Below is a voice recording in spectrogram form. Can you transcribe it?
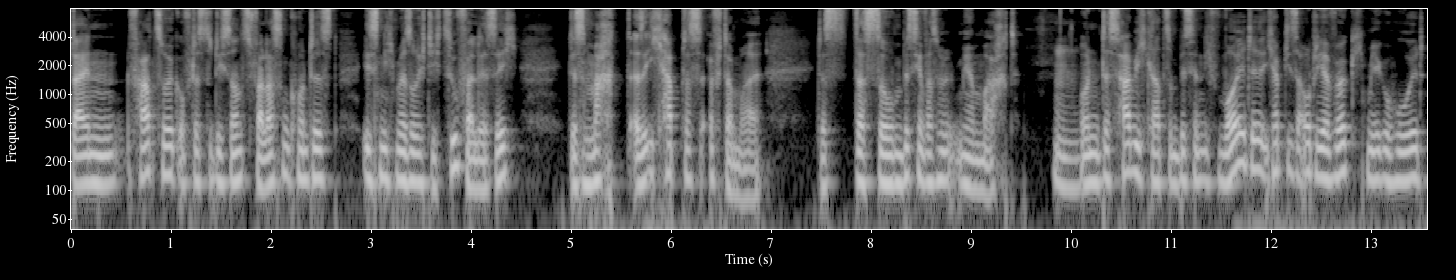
dein Fahrzeug, auf das du dich sonst verlassen konntest, ist nicht mehr so richtig zuverlässig. Das macht, also ich habe das öfter mal, dass das so ein bisschen was mit mir macht. Hm. Und das habe ich gerade so ein bisschen. Ich wollte, ich habe dieses Auto ja wirklich mir geholt,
